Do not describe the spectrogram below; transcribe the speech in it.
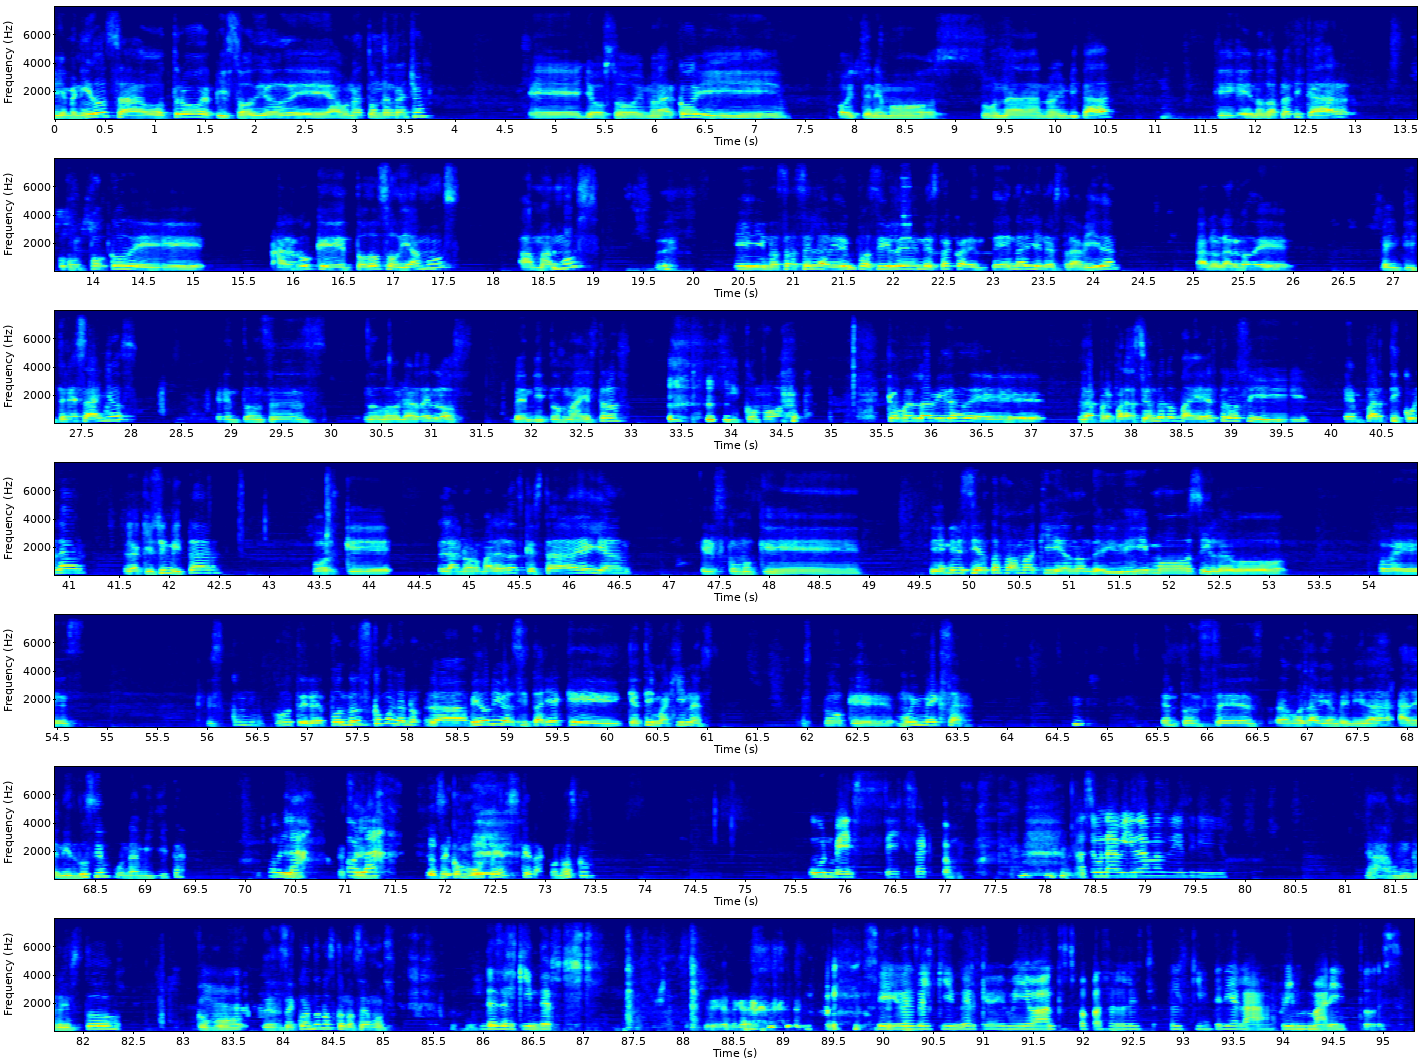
Bienvenidos a otro episodio de A un atún del rancho. Eh, yo soy Marco y hoy tenemos una nueva invitada que nos va a platicar un poco de algo que todos odiamos, amamos y nos hace la vida imposible en esta cuarentena y en nuestra vida a lo largo de 23 años. Entonces nos va a hablar de los benditos maestros y cómo, cómo es la vida de la preparación de los maestros y en particular la quiso invitar porque la normal en las que está ella es como que tiene cierta fama aquí en donde vivimos y luego pues es como, ¿cómo te diré? Pues no es como la, vida universitaria que, que, te imaginas. Es como que muy mexa. Entonces, damos la bienvenida a Denise Lucio, una amiguita. Hola, hola. Ya hace como un mes que la conozco. Un mes, exacto. hace una vida más bien, diría yo. Ya, un resto. Como, ¿desde cuándo nos conocemos? Desde el kinder. Sí, desde el kinder que me llevaban tus papás al, kinder y a la primaria y todo eso.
